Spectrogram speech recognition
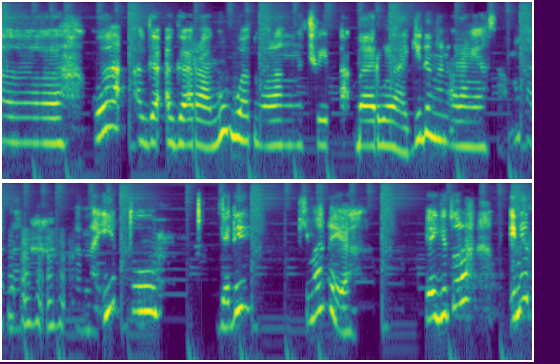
uh, gue agak-agak ragu buat ngulang cerita baru lagi dengan orang yang sama karena karena itu jadi gimana ya ya gitulah. Ini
